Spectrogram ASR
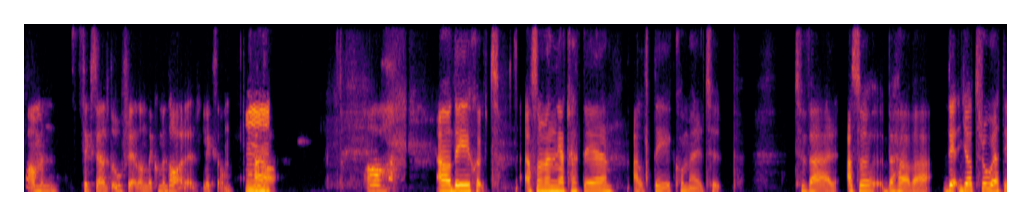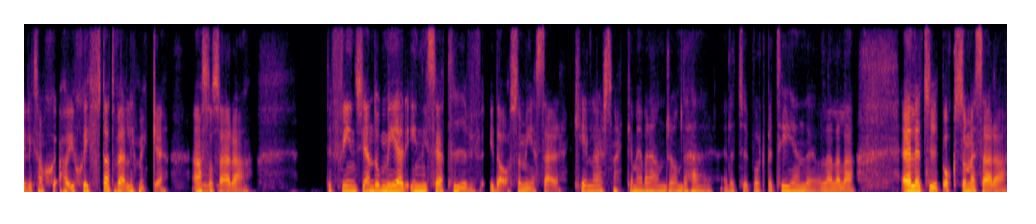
ja, men, sexuellt ofredande kommentarer. Liksom. Mm. Ja. Ah, ja det är sjukt. Alltså men jag tror att det alltid kommer typ tyvärr alltså behöva. Det, jag tror att det liksom har ju skiftat väldigt mycket. Alltså Mm. så här. Det finns ju ändå mer initiativ idag som är så här killar snackar med varandra om det här eller typ vårt beteende och lalala. Eller typ också med så här,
